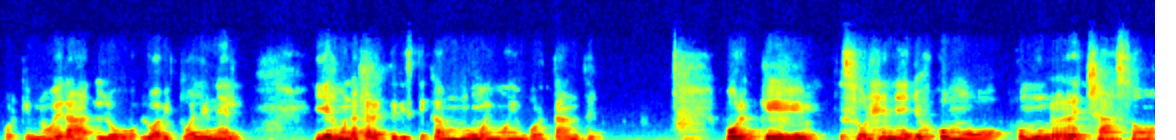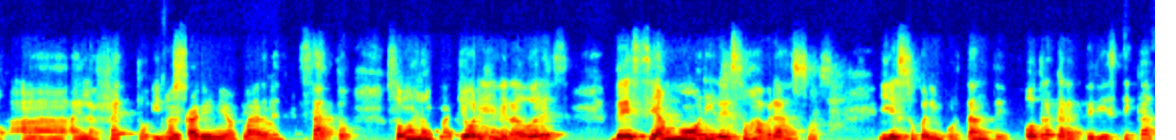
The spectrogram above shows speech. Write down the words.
porque no era lo, lo habitual en él. Y es una característica muy, muy importante, porque surge en ellos como, como un rechazo al afecto. Y Al cariño, claro. Exacto. Somos los mayores generadores de ese amor y de esos abrazos y es súper importante. Otra característica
